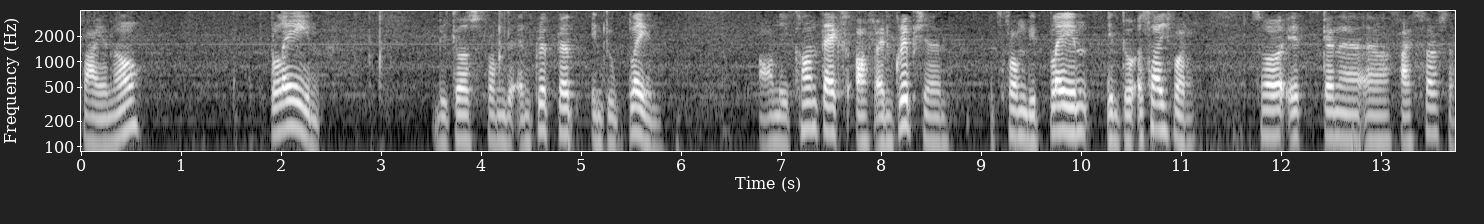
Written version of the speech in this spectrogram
final. Plain because from the encrypted into plain on the context of encryption it's from the plain into a cipher. So it's gonna uh, vice versa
